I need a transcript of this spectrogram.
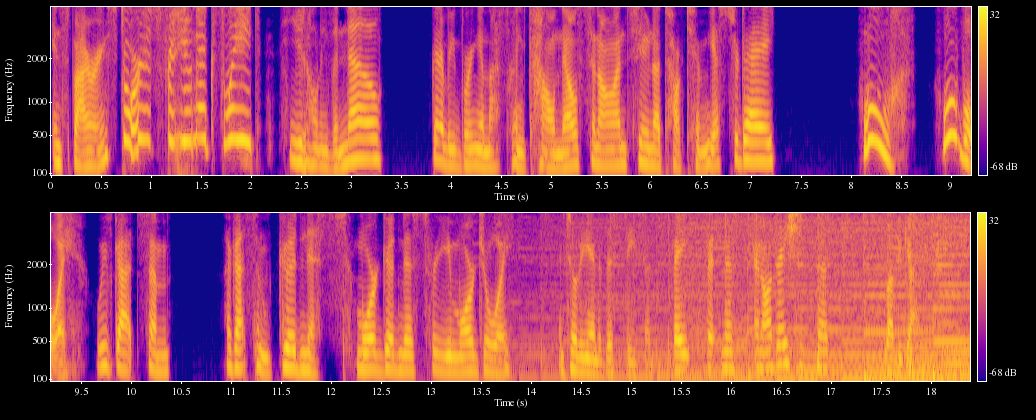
inspiring stories for you next week. You don't even know. I'm going to be bringing my friend Kyle Nelson on soon. I talked to him yesterday. Whoo, whoo boy. We've got some, I got some goodness, more goodness for you, more joy until the end of this season. Faith, fitness, and audaciousness. Love you guys.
